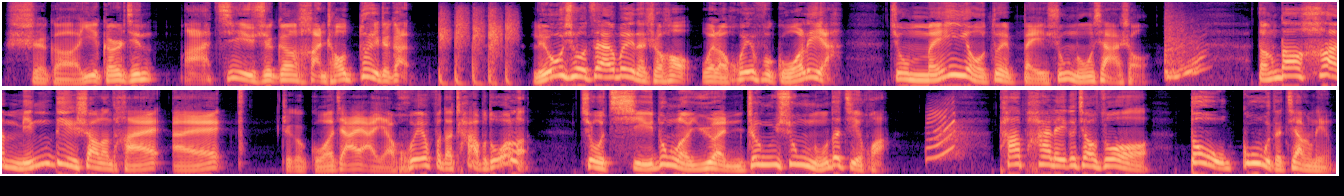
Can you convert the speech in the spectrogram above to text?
是个一根筋啊，继续跟汉朝对着干。刘秀在位的时候，为了恢复国力啊，就没有对北匈奴下手。等到汉明帝上了台，哎，这个国家呀也恢复的差不多了，就启动了远征匈奴的计划。他派了一个叫做窦固的将领，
